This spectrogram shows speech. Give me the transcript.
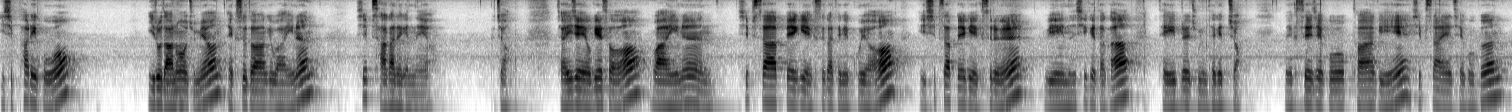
28이고 2로 나누어 주면 x 더하기 y는 14가 되겠네요. 그죠? 자, 이제 여기에서 y는 14 빼기 x가 되겠고요. 이 14 빼기 x를 위에 있는 식에다가 대입을 해주면 되겠죠. x의 제곱 더하기 14의 제곱은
